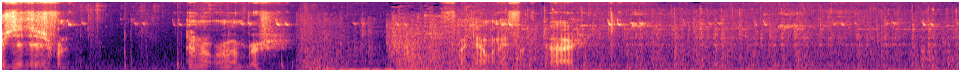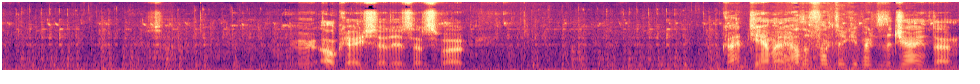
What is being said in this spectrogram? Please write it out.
Or is it a different? I don't remember. Find out when I fucking die. So- it is that spot. God damn it, how the fuck did I get back to the giant then?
